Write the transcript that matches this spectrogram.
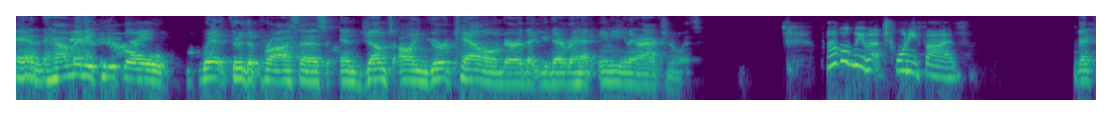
And how many people went through the process and jumped on your calendar that you never had any interaction with? Probably about 25. Okay,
